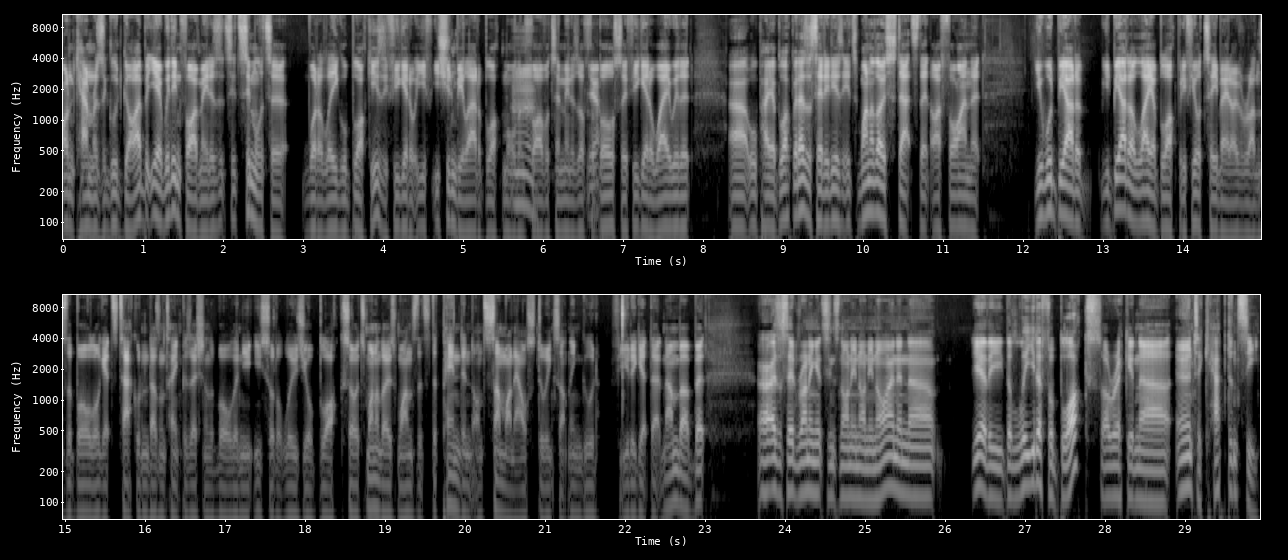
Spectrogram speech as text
on camera as a good guy. But yeah, within five meters, it's it's similar to what a legal block is. If you get you, you shouldn't be allowed to block more than five or ten meters off Yeah. the ball. So if you get away with it, uh, we'll pay a block. But as I said, it is it's one of those stats that I find that you would be able to you'd be able to lay a block, but if your teammate overruns the ball or gets tackled and doesn't take possession of the ball, then you, you sort of lose your block. So it's one of those ones that's dependent on someone else doing something good for you to get that number. But uh, as I said, running it since 1999, and uh, yeah, the, the leader for blocks, I reckon, uh, earned a captaincy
